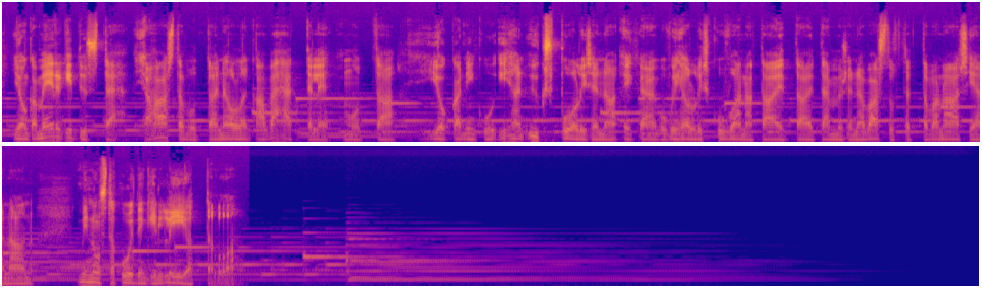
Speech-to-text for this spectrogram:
jonka merkitystä ja haastavuutta en ollenkaan vähättele, mutta joka niin kuin ihan yksipuolisena ikään kuin viholliskuvana tai, tai tämmöisenä vastustettavana asiana on minusta kuitenkin liiottelua.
